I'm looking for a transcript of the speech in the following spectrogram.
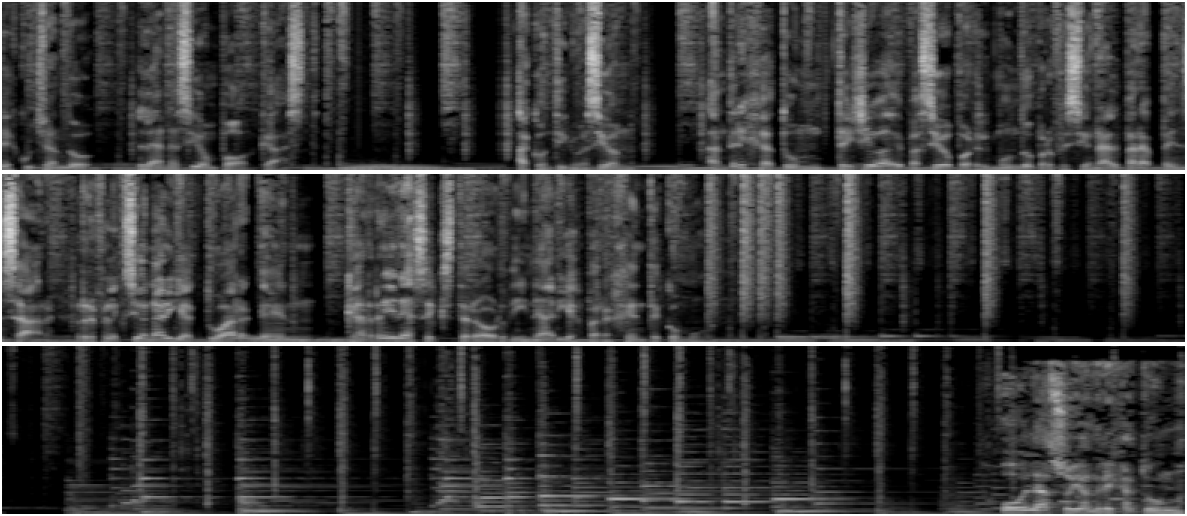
escuchando La Nación Podcast. A continuación, Andrés Hatum te lleva de paseo por el mundo profesional para pensar, reflexionar y actuar en carreras extraordinarias para gente común. Hola, soy Andrés Hatum.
